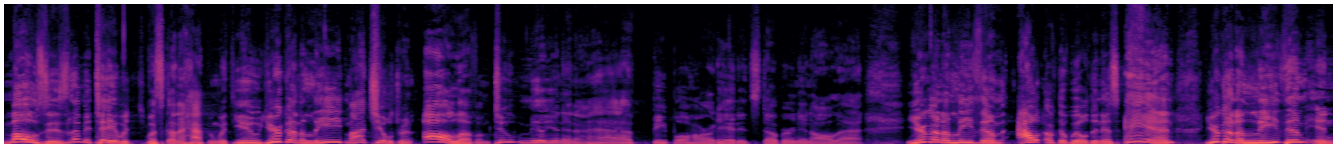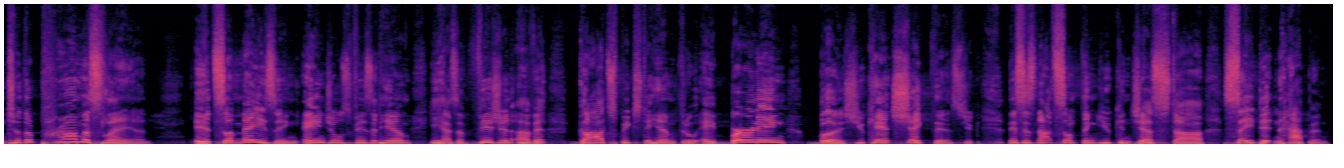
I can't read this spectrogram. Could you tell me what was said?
Moses, let me tell you what, what's going to happen with you. You're going to lead my children, all of them, two million and a half people, hard headed, stubborn, and all that. You're going to lead them out of the wilderness and you're going to lead them into the promised land. It's amazing. Angels visit him. He has a vision of it. God speaks to him through a burning bush. You can't shake this. You, this is not something you can just uh, say didn't happen.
